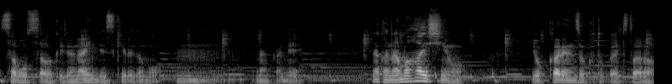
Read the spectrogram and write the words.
サボってたわけじゃないんですけれども。うん。なんかね。なんか生配信を4日連続とかやってたら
